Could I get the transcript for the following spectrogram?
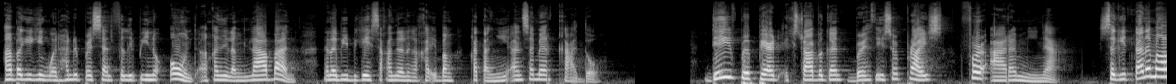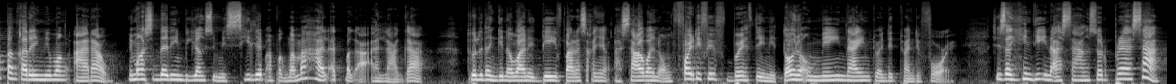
ang pagiging 100% Filipino-owned ang kanilang laban na nabibigay sa kanilang kakaibang katangian sa merkado. Dave prepared extravagant birthday surprise for Ara Mina. Sa gitna ng mga pangkaraniwang araw, may mga sandaling biglang sumisilip ang pagmamahal at pag-aalaga. Tulad ng ginawa ni Dave para sa kanyang asawa noong 45th birthday nito noong May 9, 2024. Sa isang hindi inaasahang sorpresa,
